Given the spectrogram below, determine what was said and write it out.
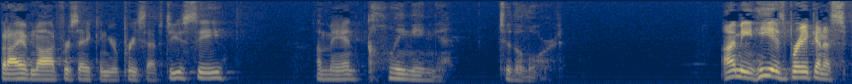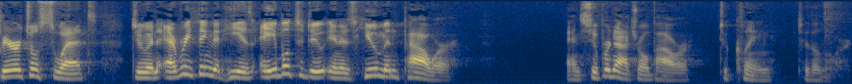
but I have not forsaken your precepts. Do you see a man clinging to the Lord? I mean, he is breaking a spiritual sweat, doing everything that he is able to do in his human power and supernatural power to cling to the Lord.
